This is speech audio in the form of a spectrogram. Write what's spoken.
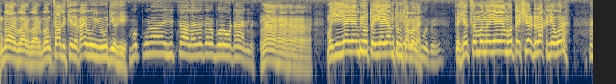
बर बर बर. मग चालू केलं. काय उ- उद्योग ही? मग पुन्हा ही चालायला जरा बरं वाटायला लागलं. हा हा हा हा. म्हणजे व्यायाम बी होतोय व्यायाम तुमचा म्हणा. तर ह्याचं म्हणा व्यायाम होतं शेड राखल्यावर.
